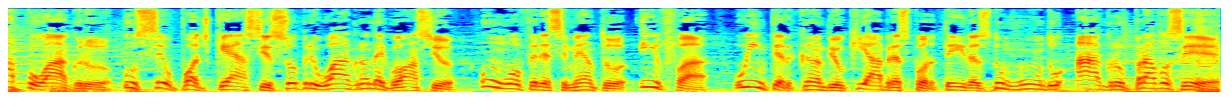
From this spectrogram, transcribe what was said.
Papo Agro, o seu podcast sobre o agronegócio. Um oferecimento IFA, o intercâmbio que abre as porteiras do mundo agro para você.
